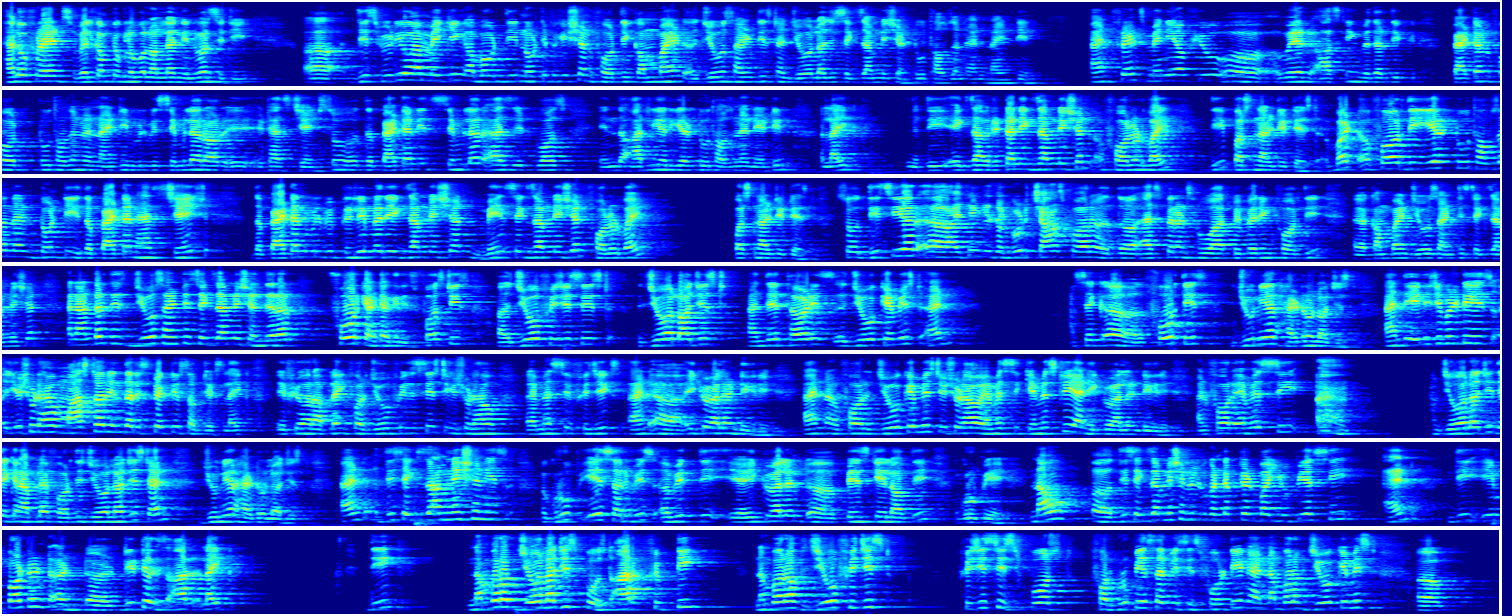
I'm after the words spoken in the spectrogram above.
Hello friends, welcome to Global Online University. Uh, this video I am making about the notification for the combined uh, geoscientist and geologist examination 2019 and friends many of you uh, were asking whether the pattern for 2019 will be similar or it has changed so the pattern is similar as it was in the earlier year 2018 like the exam written examination followed by the personality test. But uh, for the year 2020 the pattern has changed. The pattern will be preliminary examination mains examination followed by personality test. So this year uh, i think is a good chance for uh, the aspirants who are preparing for the uh, combined geoscientist examination. And under this geoscientist examination there are four categories. First is a geophysicist geologist and then third is geochemist and uh, fourth is junior hydrologist. And the eligibility is you should have master in the respective subjects. Like if you are applying for geophysicist you should have msc physics and uh, equivalent degree. And uh, for geochemist you should have msc chemistry and equivalent degree. And for msc geology they can apply for the geologist and junior hydrologist and this examination is group A service uh, with the uh, equivalent uh, pay scale of the group A. Now uh, this examination will be conducted by UPSC and the important details are like the number of geologist post are 50 number of geophysicist physicist post for group A service is 14 and number of geochemist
